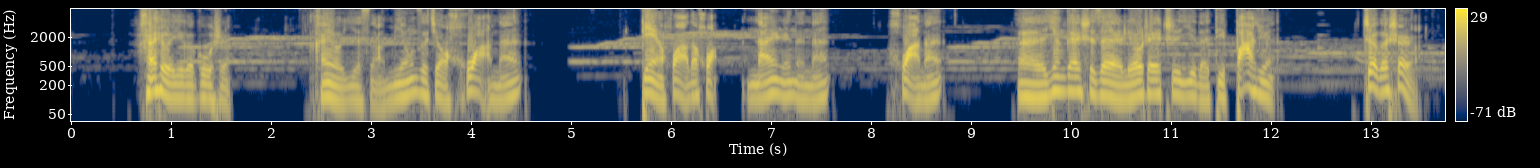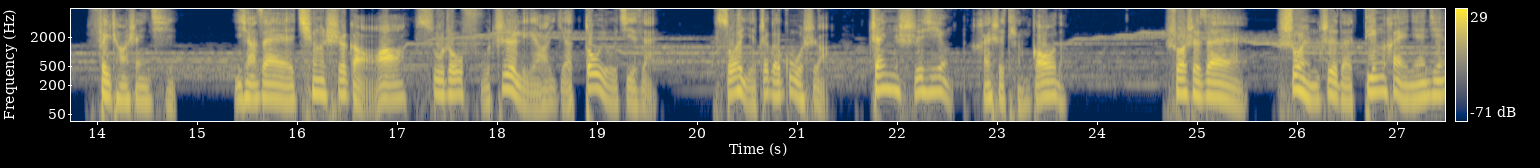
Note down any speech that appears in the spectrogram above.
还有一个故事很有意思啊，名字叫画男，变化的画，男人的男，画男，呃，应该是在《聊斋志异》的第八卷。这个事儿啊，非常神奇。你像在《清史稿》啊、《苏州府志》里啊，也都有记载，所以这个故事啊，真实性还是挺高的。说是在顺治的丁亥年间，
